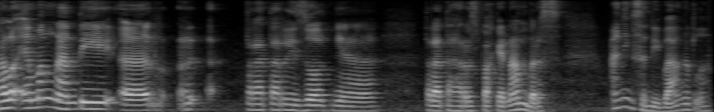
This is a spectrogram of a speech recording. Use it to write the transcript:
Kalau emang nanti eh, re- ternyata resultnya ternyata harus pakai numbers, anjing sedih banget loh.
